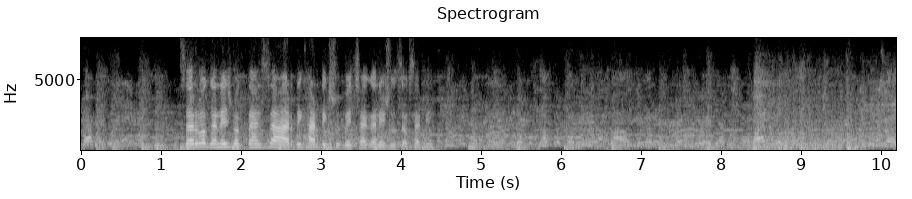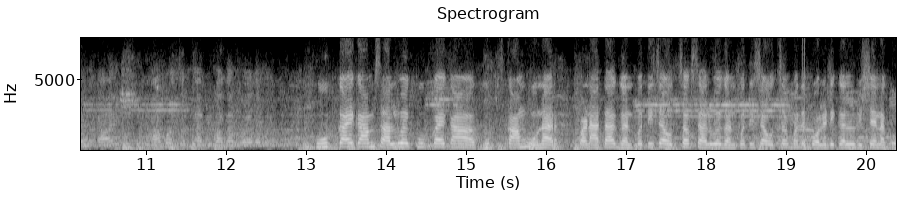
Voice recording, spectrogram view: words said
क्या कहना सर्व गणेश भक्तांचा हार्दिक हार्दिक शुभेच्छा गणेश उत्सवसाठी. खूप काय काम चालू आहे खूप काय का खूप काम होणार पण आता गणपतीचा उत्सव चालू आहे. गणपतीच्या उत्सवमध्ये पॉलिटिकल विषय नको.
